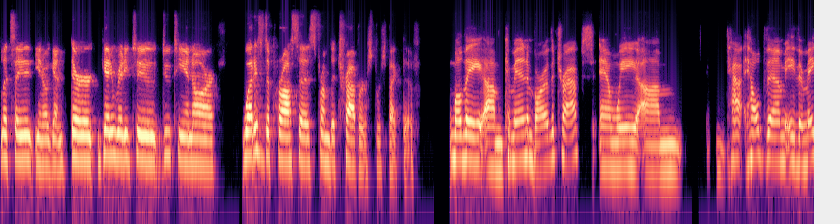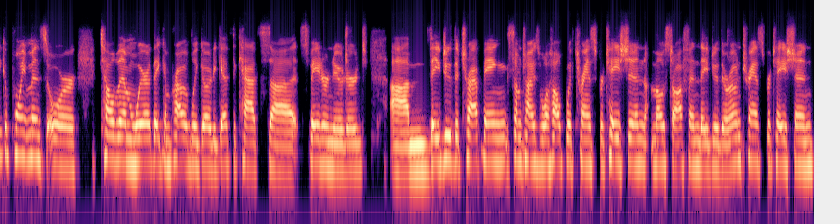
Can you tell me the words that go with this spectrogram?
let's say you know again they're getting ready to do tnr what is the process from the trapper's perspective well they um, come in and borrow the traps and we um, help them either make appointments or tell them where they can probably go to get the cats uh, spayed or neutered. Um, they do the trapping. Sometimes we'll help with transportation. Most often they do their own transportation.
